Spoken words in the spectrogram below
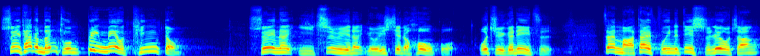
所以他的门徒并没有听懂，所以呢，以至于呢有一些的后果。我举个例子，在马太福音的第十六章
